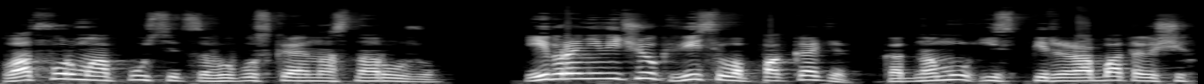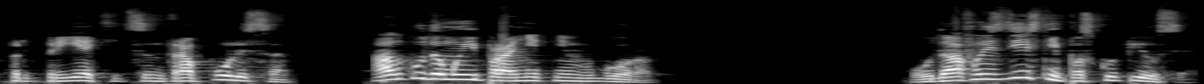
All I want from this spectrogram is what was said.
платформа опустится, выпуская нас наружу, и броневичок весело покатит к одному из перерабатывающих предприятий Центрополиса, откуда мы и проникнем в город. Удав и здесь не поскупился.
